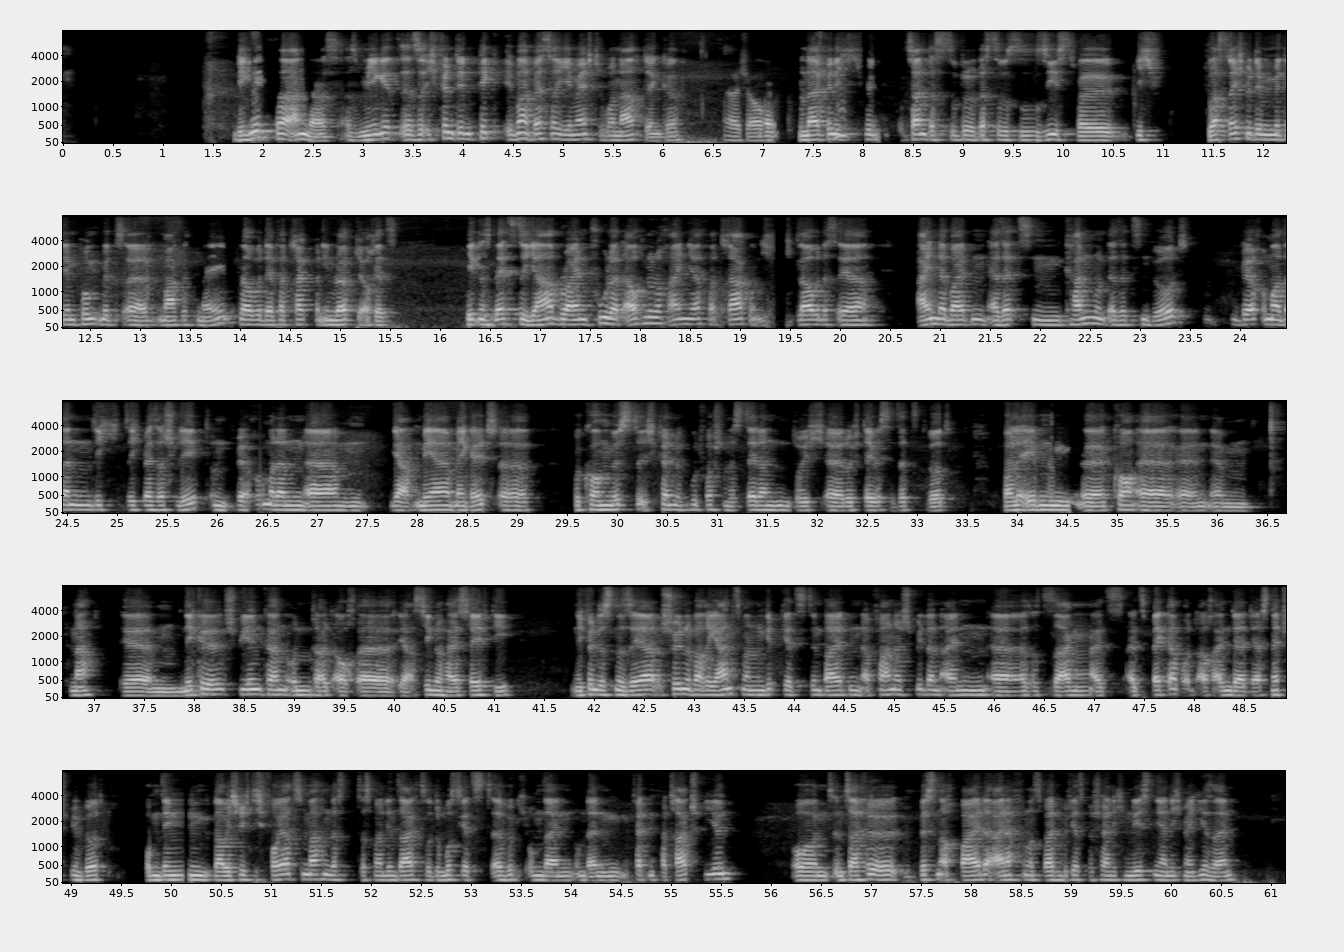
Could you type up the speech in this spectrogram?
Mir geht es da anders. Also mir geht, also ich finde den Pick immer besser, je mehr ich darüber nachdenke. Ja, ich auch. Und daher finde ich, find interessant, dass du, dass du das so siehst, weil ich, du hast recht mit dem, mit dem Punkt mit äh, Marcus May. Ich glaube, der Vertrag von ihm läuft ja auch jetzt, geht ins letzte Jahr. Brian Poole hat auch nur noch ein Jahr Vertrag und ich, ich glaube, dass er einen der beiden ersetzen kann und ersetzen wird, wer auch immer dann sich, sich besser schlägt und wer auch immer dann ähm, ja, mehr, mehr Geld äh, bekommen müsste. Ich könnte mir gut vorstellen, dass der dann durch, äh, durch Davis ersetzt wird, weil er eben äh, äh, ähm, na, ähm, Nickel spielen kann und halt auch äh, ja, Single High Safety. Ich finde es eine sehr schöne Varianz. Man gibt jetzt den beiden erfahrenen Spielern einen äh, sozusagen als, als Backup und auch einen, der, der Snap spielen wird, um den, glaube ich, richtig Feuer zu machen, dass, dass man den sagt, so du musst jetzt äh, wirklich um deinen, um deinen fetten Vertrag spielen. Und im Zweifel wissen auch beide, einer von uns beiden wird jetzt wahrscheinlich im nächsten Jahr nicht mehr hier sein.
